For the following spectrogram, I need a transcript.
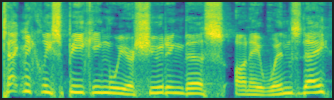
technically speaking, we are shooting this on a Wednesday,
